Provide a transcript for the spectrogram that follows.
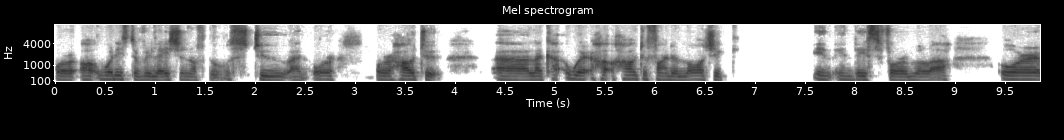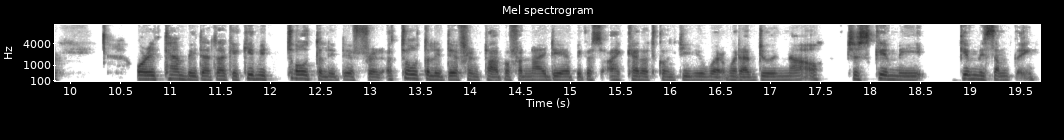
or uh, what is the relation of those two? And or or how to uh, like where how, how to find a logic in in this formula? Or or it can be that okay give me totally different a totally different type of an idea because i cannot continue what, what i'm doing now just give me give me something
